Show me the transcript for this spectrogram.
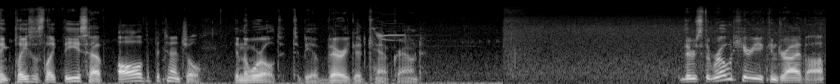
Think places like these have all the potential in the world to be a very good campground. There's the road here you can drive up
